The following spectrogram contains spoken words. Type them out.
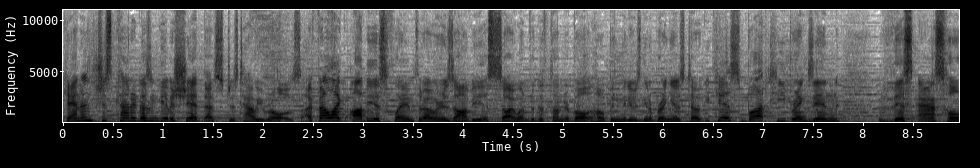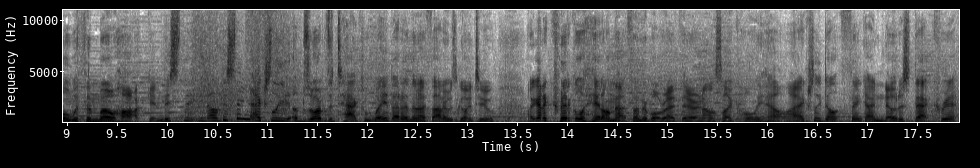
Cannon's just kind of doesn't give a shit. That's just how he rolls. I felt like obvious flamethrower is obvious, so I went for the Thunderbolt, hoping that he was to bring in his Togekiss, but he brings in this asshole with the Mohawk. And this, you know, this thing actually absorbs attack way better than I thought it was going to. I got a critical hit on that Thunderbolt right there, and I was like, holy hell. I actually don't think I noticed that crit,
